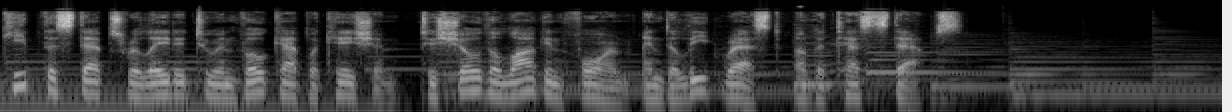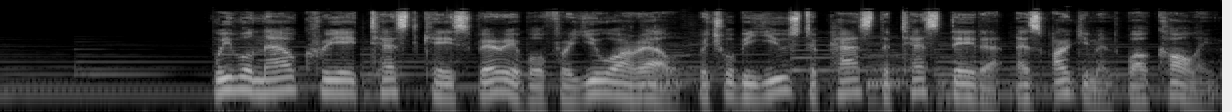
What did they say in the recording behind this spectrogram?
Keep the steps related to invoke application to show the login form and delete rest of the test steps. We will now create test case variable for URL which will be used to pass the test data as argument while calling.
